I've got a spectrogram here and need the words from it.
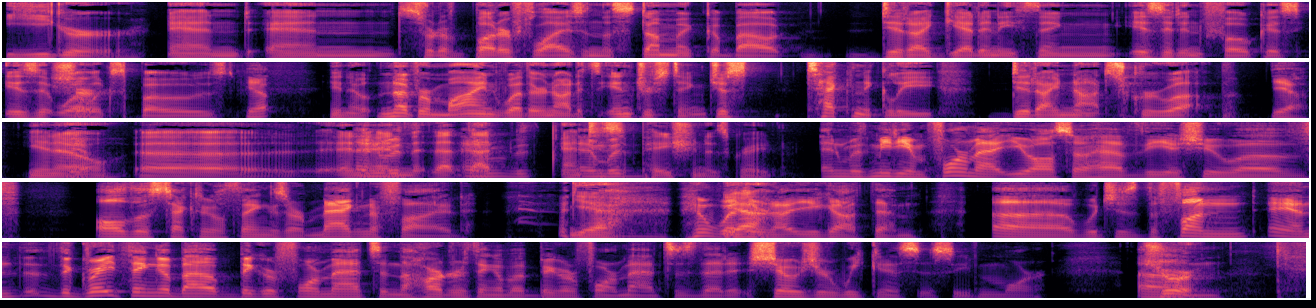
eager and and sort of butterflies in the stomach about did I get anything? Is it in focus? Is it Sure. well exposed? Yep. You know, never mind whether or not it's interesting. Just technically, did I not screw up? Yeah. You know, uh, and, And and, with- that, that and with- and with- anticipation is great. And with medium format, you also have the issue of all those technical things are magnified, Yeah. whether Yeah. or not you got them. Uh, which is the fun and the great thing about bigger formats and the harder thing about bigger formats is that it shows your weaknesses even more. Um, Sure.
